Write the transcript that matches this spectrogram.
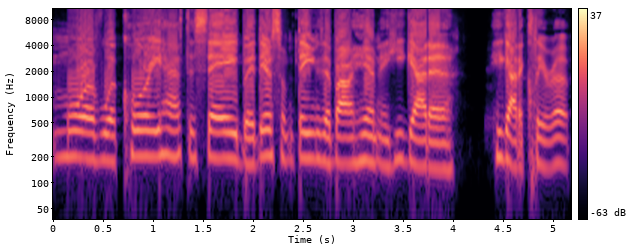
more of what Cory has to say, but there's some things about him that he gotta he gotta clear up.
